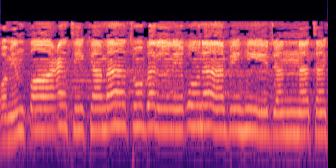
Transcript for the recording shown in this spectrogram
ومن طاعتك ما تبلغنا به جنتك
